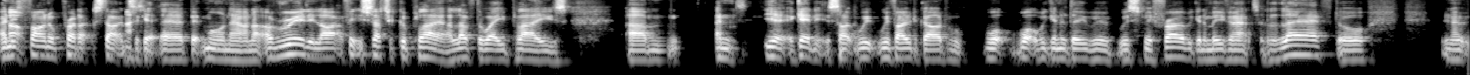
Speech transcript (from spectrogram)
and his Oh. final product's starting to get there a bit more now. And I, really like. I think he's such a good player. I love the way he plays. Um, and yeah, again, it's like with, with Odegaard, what what are we going to do with, with Smith Rowe? Are we going to move him out to the left, or you know,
